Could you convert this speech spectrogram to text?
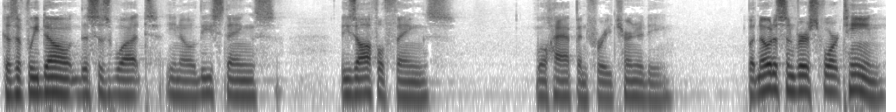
Because if we don't, this is what, you know, these things, these awful things will happen for eternity. But notice in verse 14,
